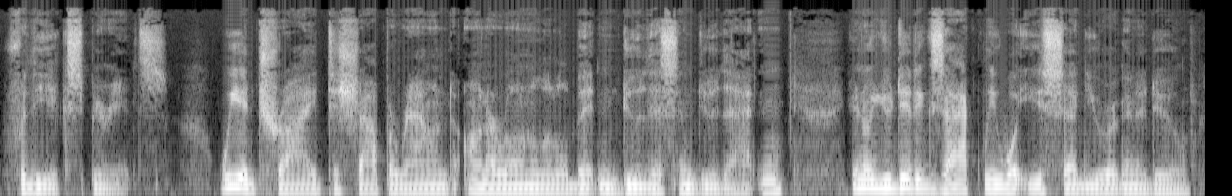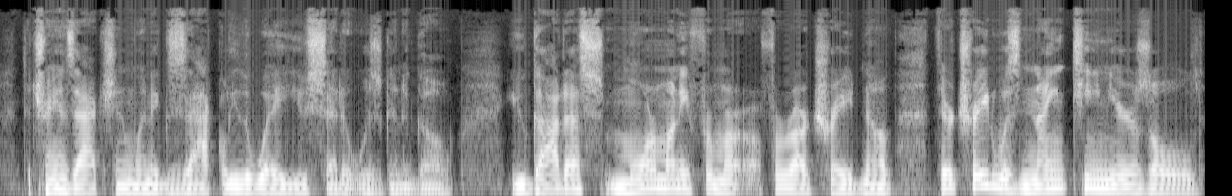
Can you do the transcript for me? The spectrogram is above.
for the experience. We had tried to shop around on our own a little bit and do this and do that and you know you did exactly what you said you were going to do the transaction went exactly the way you said it was going to go. You got us more money from our, for our trade. Now their trade was 19 years old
